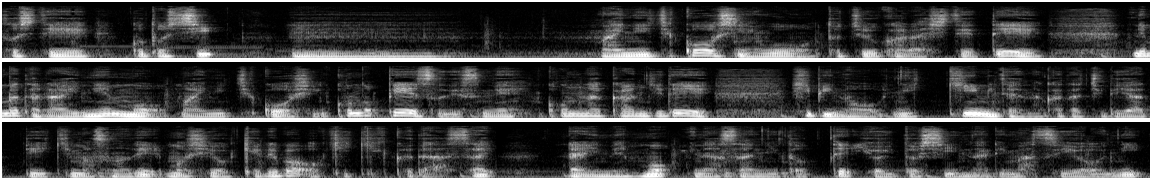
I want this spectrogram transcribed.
そして、今年、うーん、毎日更新を途中からしてて、で、また来年も毎日更新。このペースですね。こんな感じで、日々の日記みたいな形でやっていきますので、もしよければお聴きください。来年も皆さんにとって良い年になりますように。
